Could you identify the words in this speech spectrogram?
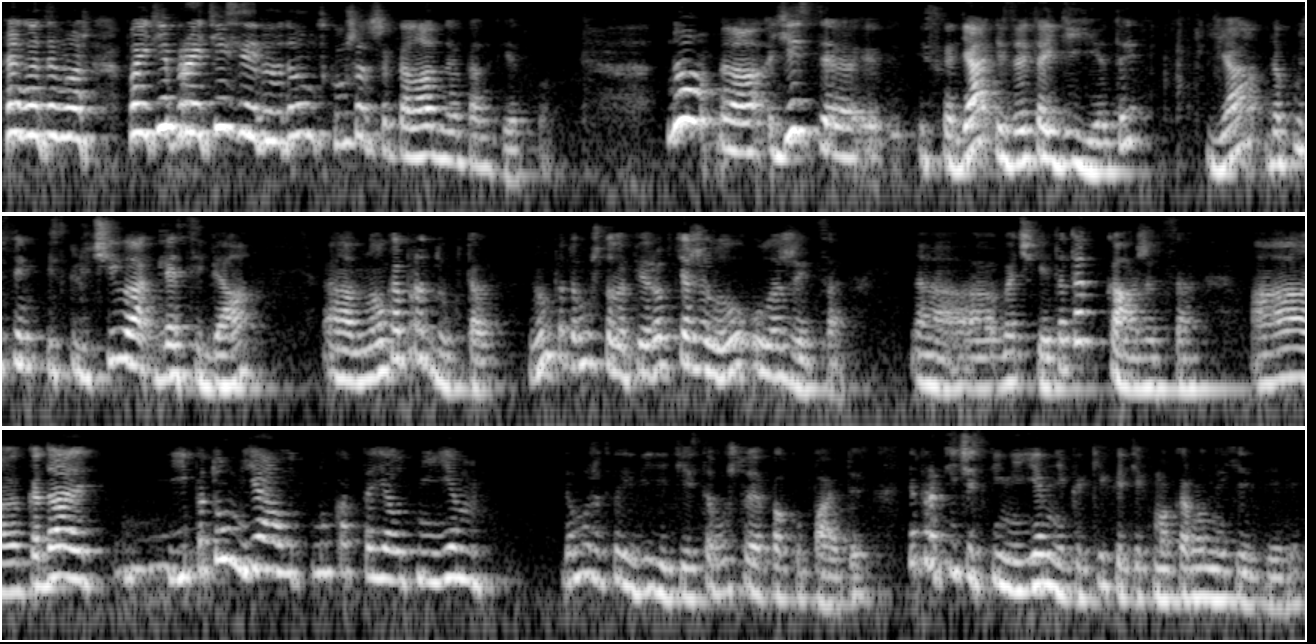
Ты можешь пойти пройтись и потом скушать шоколадную конфетку. Ну, а, есть, э, исходя из этой диеты, я, допустим, исключила для себя а, много продуктов. Ну, потому что, во-первых, тяжело уложиться а, в очки. Это так кажется. А когда... И потом я вот, ну, как-то я вот не ем Да может вы и видите из того, что я покупаю. То есть я практически не ем никаких этих макаронных изделий.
